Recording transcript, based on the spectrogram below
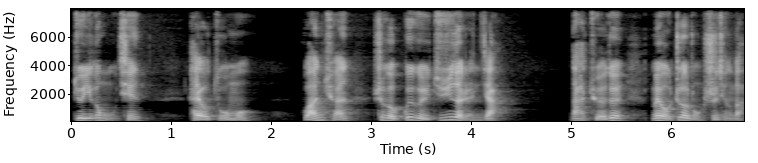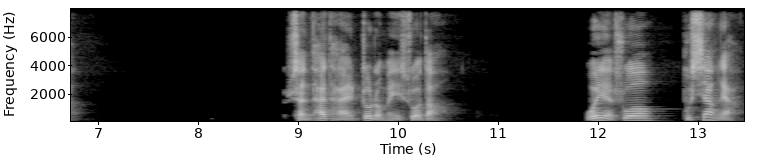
就一个母亲，还有祖母，完全是个规规矩矩的人家，那绝对没有这种事情的。”沈太太皱着眉说道：“我也说不像呀，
